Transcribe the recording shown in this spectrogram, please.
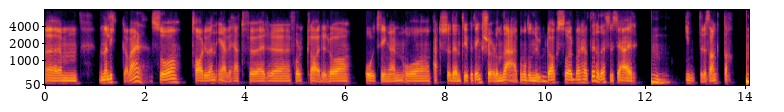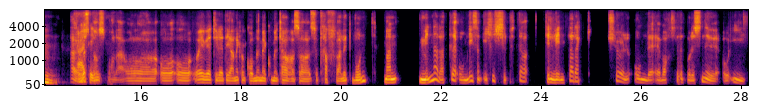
Men allikevel så tar det jo en evighet før eh, folk klarer å få ut fingeren og patche den type ting, sjøl om det er på en måte nulldagssårbarheter. Og det syns jeg er Mm. interessant, da. Mm. Det er jo spørsmålet, og, og, og, og jeg vet jo at jeg gjerne kan komme med kommentarer som treffer litt vondt. Men minner dette om de som ikke skifter til vinterdekk, selv om det er varslet både snø og is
